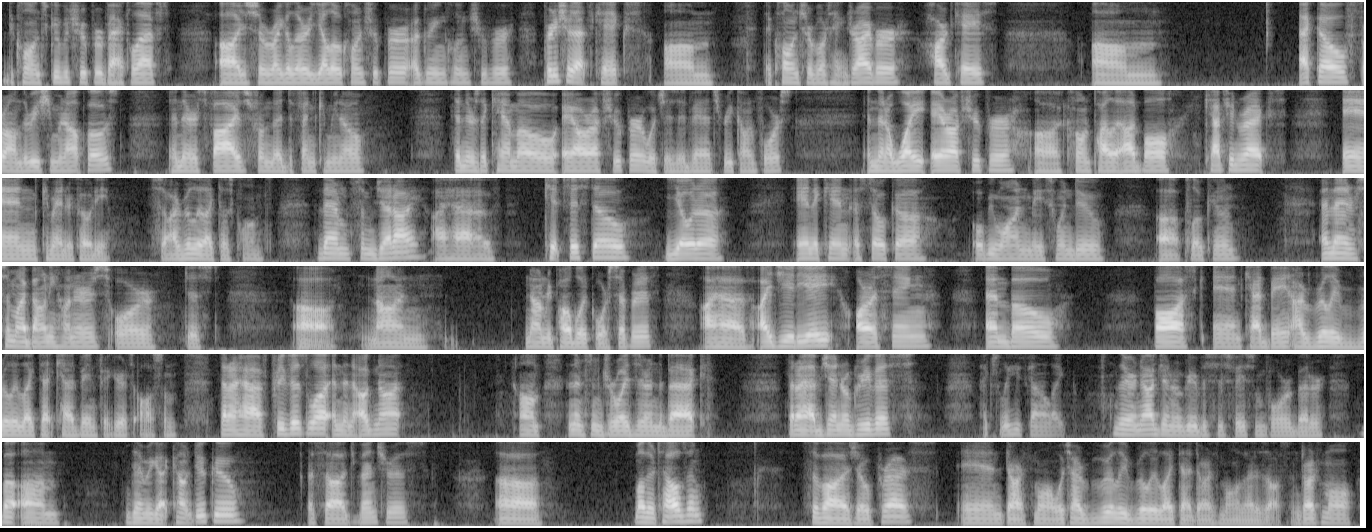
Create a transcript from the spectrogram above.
the clone Scuba Trooper back left, uh, just a regular yellow clone trooper, a green clone trooper. Pretty sure that's Kix. Um, the clone turbo tank driver, hard case, um, Echo from the Rishi Moon Outpost, and there's fives from the Defend Kamino. Then there's a camo ARF trooper, which is Advanced Recon Force, and then a white ARF trooper, uh, clone pilot oddball, Captain Rex, and Commander Cody. So I really like those clones. Then some Jedi. I have Kit Fisto, Yoda, Anakin, Ahsoka, Obi Wan, Mace Windu, uh, Plo Koon, and then some of my bounty hunters or just uh, non non Republic or separatists. I have IG88, Aurra Sing, Embo, Bossk, and Cad Bane. I really, really like that Cad Bane figure. It's awesome. Then I have Pre Vizsla and then Ugnaught. Um, and then some droids there in the back. Then I have General Grievous. Actually, he's kind of like there now. General Grievous is facing forward better. But um, then we got Count Dooku, Asajj Ventress, uh, Mother Talzin, Savage Opress, and Darth Maul, which I really, really like that Darth Maul. That is awesome. Darth Maul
